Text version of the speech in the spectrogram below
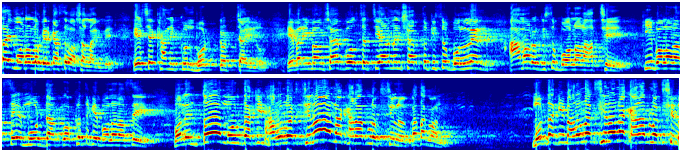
তাই মরা লোকের কাছেও আসা লাগবে। এসে খানিকক্ষণ ভোট টোট চাইলো। এবার ইমাম সাহেব বলছে চেয়ারম্যান সাহেব তো কিছু বললেন, আমারও কিছু বলার আছে। কি বলার আছে? মুর্দার পক্ষ থেকে বলার আছে। বলেন তো, মুর্দা কি ভালো লোক ছিল না খারাপ লোক ছিল? কথা কন। মুর্দা কি ভালো লোক ছিল না খারাপ লোক ছিল?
